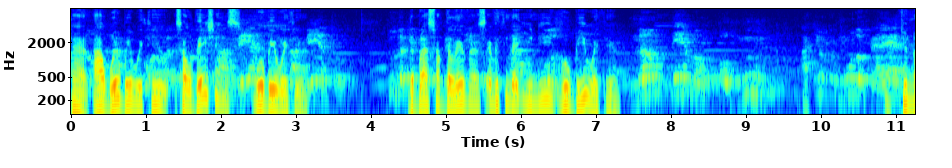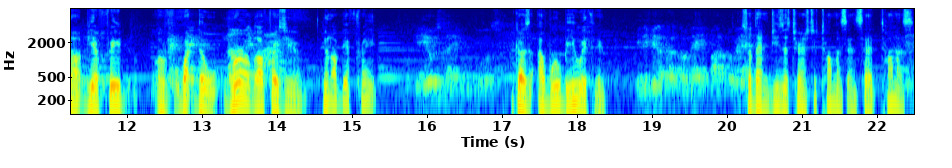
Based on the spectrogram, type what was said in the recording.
that I will be with you. Salvation will be with you. The blessing of deliverance, everything that you need will be with you. Do not be afraid of what the world offers you. Do not be afraid. Because I will be with you. So then Jesus turns to Thomas and said, Thomas,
